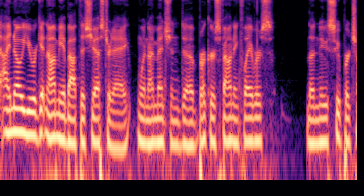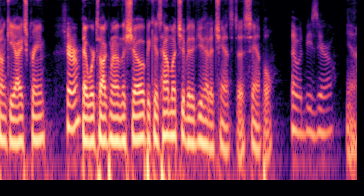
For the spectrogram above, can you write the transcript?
I know you were getting on me about this yesterday when I mentioned uh, Brooker's Founding Flavors, the new super chunky ice cream Sure. that we're talking about on the show. Because how much of it have you had a chance to sample? That would be zero. Yeah,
